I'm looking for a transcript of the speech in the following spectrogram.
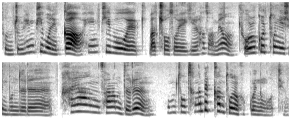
저는 좀 흰 피부니까 흰 피부에 맞춰서 얘기를 하자면 겨울 쿨톤이신 분들은 하얀 사람들은 엄청 창백한 톤을 갖고 있는 것 같아요.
